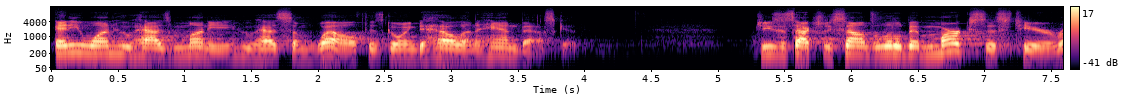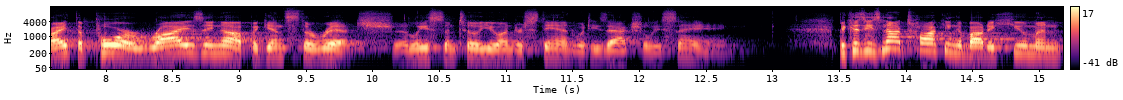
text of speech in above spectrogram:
anyone who has money, who has some wealth, is going to hell in a handbasket. Jesus actually sounds a little bit Marxist here, right? The poor rising up against the rich, at least until you understand what he's actually saying. Because he's not talking about a human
